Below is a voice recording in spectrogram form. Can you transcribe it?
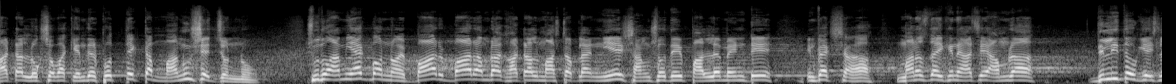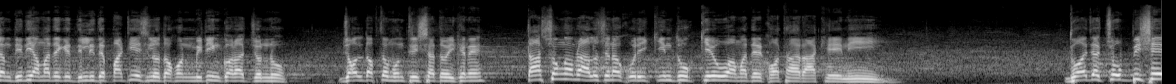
ঘাটাল লোকসভা কেন্দ্রের প্রত্যেকটা মানুষের জন্য। শুধু আমি একবার নয়, বারবার আমরা ঘাটাল মাস্টার প্ল্যান নিয়ে সাংসদে, পার্লামেন্টে ইনফ্যাক্ট মানসদা এখানে আছে, আমরা দিল্লিতেও গিয়েছিলাম, দিদি আমাদেরকে দিল্লিতে পাঠিয়েছিল তখন মিটিং করার জন্য। জল দপ্তর মন্ত্রীর সাথে ওইখানে। তার সঙ্গে আমরা আলোচনা করি, কিন্তু কেউ আমাদের কথা রাখেনি। দু হাজার চব্বিশে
